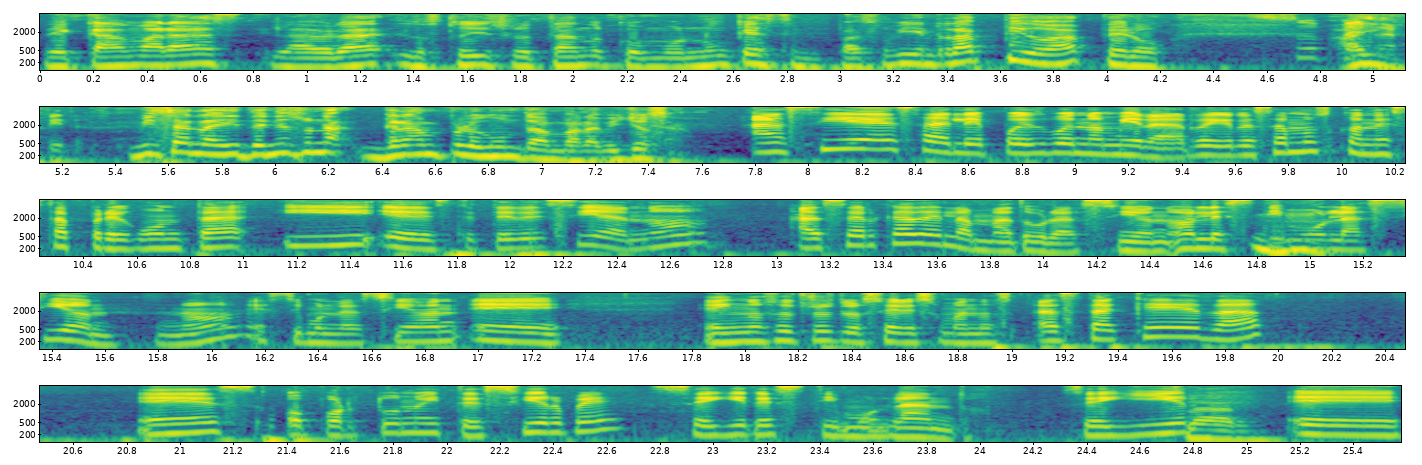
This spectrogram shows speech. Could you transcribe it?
de cámaras. La verdad, lo estoy disfrutando como nunca, este me pasó bien rápido, ¿ah? pero... Súper Ay, rápido. Miss Anaí, tenías una gran pregunta maravillosa. Así es, Ale. Pues bueno, mira, regresamos con esta pregunta y este te decía, ¿no? Acerca de la maduración o la estimulación, ¿no? Estimulación eh, en nosotros los seres humanos. ¿Hasta qué edad es oportuno y te sirve seguir estimulando? Seguir Claro. eh,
